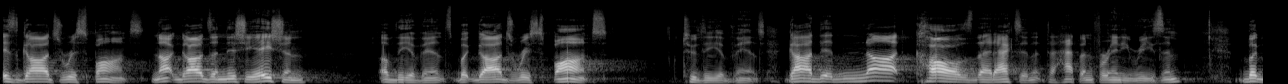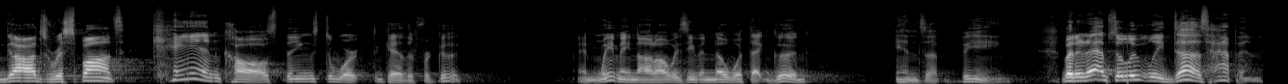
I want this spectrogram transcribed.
is God's response, not God's initiation of the events, but God's response to the events. God did not cause that accident to happen for any reason, but God's response can cause things to work together for good. And we may not always even know what that good ends up being. But it absolutely does happen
